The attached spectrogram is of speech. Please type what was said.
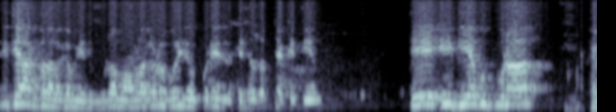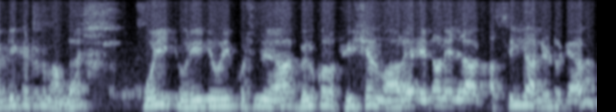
ਇੱਥੇ ਆ ਕੇ ਪਤਾ ਲੱਗਾ ਵੀ ਇਹ ਪੂਰਾ ਮਾਮਲਾ ਕਰੋ ਕੋਈ ਜੋ ਪੂਰੀ ਲੋਕੇਸ਼ਨ ਸਭ ਚੈੱਕ ਕੀਤੀਆਂ। ਤੇ ਇਹ ਗਿਆ ਕੋਈ ਪੂਰਾ ਫੈਬਰੀਕੇਟਡ ਮਾਮਲਾ ਹੈ। ਕੋਈ ਚੋਰੀ ਨਹੀਂ ਹੋਈ ਕੁਛ ਨਹੀਂ ਹੋਇਆ ਬਿਲਕੁਲ ਅਫੀਸ਼ੀਅਲ ਮਾਲ ਹੈ। ਇਹਨਾਂ ਨੇ ਜਿਹੜਾ 80000 ਲੀਟਰ ਕਿਹਾ ਨਾ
